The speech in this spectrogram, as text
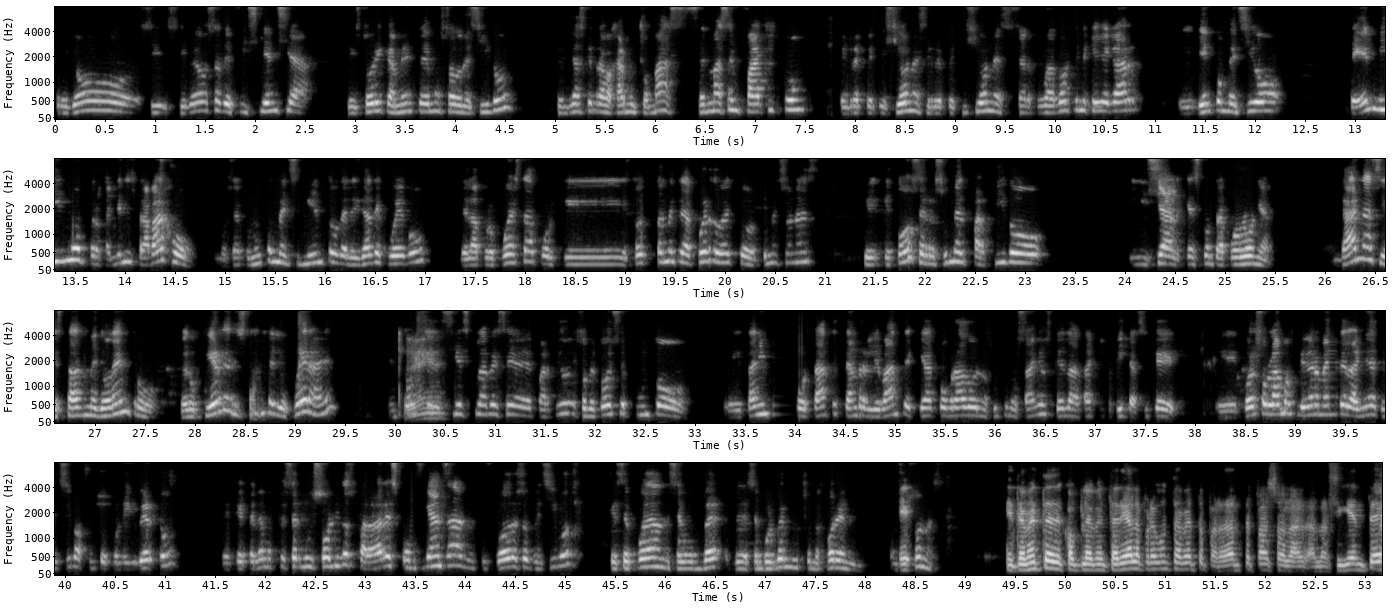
pero yo, si, si veo esa deficiencia que históricamente hemos adolecido, tendrías que trabajar mucho más, ser más enfático en repeticiones y repeticiones. O sea, el jugador tiene que llegar eh, bien convencido de él mismo, pero también el trabajo, o sea, con un convencimiento de la idea de juego, de la propuesta, porque estoy totalmente de acuerdo, Héctor, tú mencionas que, que todo se resume al partido inicial, que es contra Polonia. Ganas y estás medio dentro, pero pierdes y estás medio fuera, ¿eh? Entonces, sí, es clave ese partido y sobre todo ese punto eh, tan importante, tan relevante que ha cobrado en los últimos años, que es la táctica. Así que eh, por eso hablamos primeramente de la línea defensiva junto con Heriberto, de que tenemos que ser muy sólidos para darles confianza a nuestros jugadores ofensivos que se puedan desenvolver, desenvolver mucho mejor en, en eh, zonas. Y también te complementaría la pregunta, Beto, para darte paso a la, a la siguiente.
